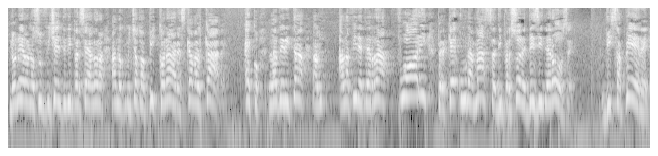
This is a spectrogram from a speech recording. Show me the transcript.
non erano sufficienti di per sé, allora hanno cominciato a picconare, a scavalcare. Ecco, la verità al- alla fine verrà fuori perché una massa di persone desiderose di sapere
